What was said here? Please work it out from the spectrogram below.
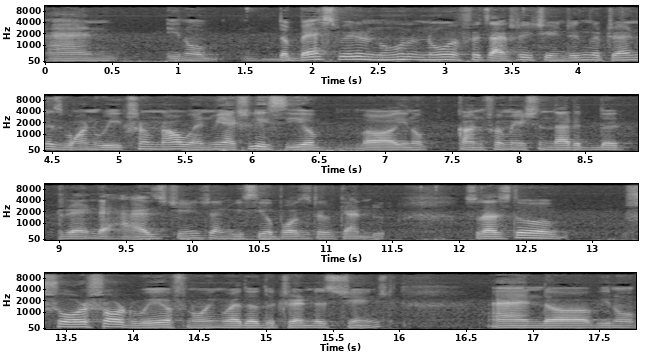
and you know the best way to know know if it's actually changing the trend is one week from now when we actually see a uh, you know confirmation that it, the trend has changed and we see a positive candle. So that's the sure short way of knowing whether the trend has changed. And uh, you know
